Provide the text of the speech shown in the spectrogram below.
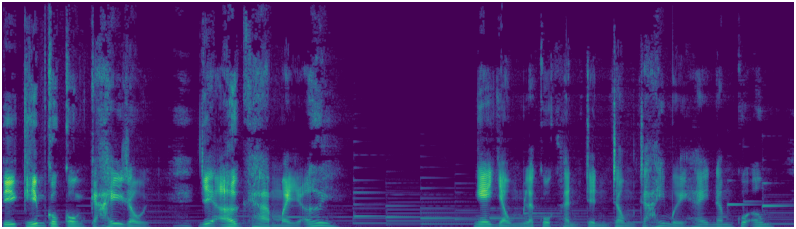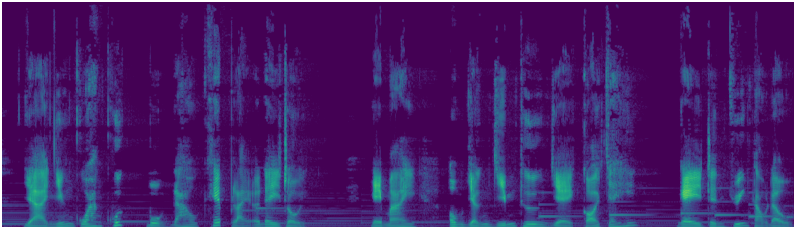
Tía kiếm của con cãi rồi, với ở hà mày ơi nghe giọng là cuộc hành trình trồng trải 12 năm của ông và những quan khuất buồn đau khép lại ở đây rồi. Ngày mai, ông dẫn diễm thương về cỏ cháy ngay trên chuyến tàu đầu.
